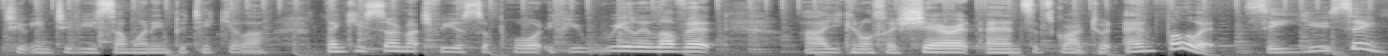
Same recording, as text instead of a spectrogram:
to interview someone in particular. Thank you so much for your support. If you really love it, uh, you can also share it and subscribe to it and follow it. See you soon.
